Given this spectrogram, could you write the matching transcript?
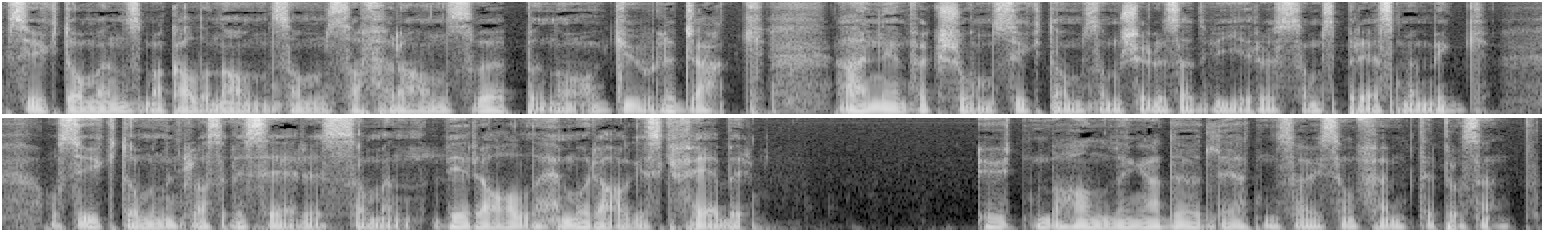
Sykdommen, som har kallenavn som safransvøpen og gule jack, er en infeksjonssykdom som skyldes et virus som spres med mygg, og sykdommen klassifiseres som en viral hemorragisk feber. Uten behandling er dødeligheten så høy som 50%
